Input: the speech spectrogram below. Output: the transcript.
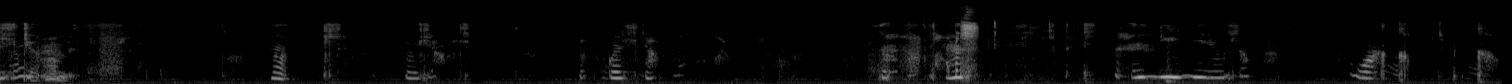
his job is not no job. But good stuff. Thomas takes many years of work to become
